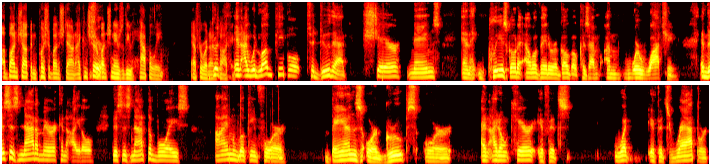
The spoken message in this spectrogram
a bunch up and push a bunch down. I can share Sure. a bunch of names with you happily after we're done Good. talking. And I would love people to do that. Share names and please go to Elevator or Go Go because I'm I'm we're watching. And this is not American Idol. This is not The Voice. I'm looking for bands or groups or and I don't care if it's what if it's rap or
